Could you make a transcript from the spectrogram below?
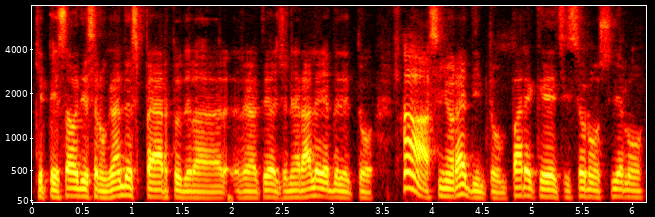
che pensava di essere un grande esperto della relatività generale e abbia detto: Ah, signor Eddington, pare che ci siano, siano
